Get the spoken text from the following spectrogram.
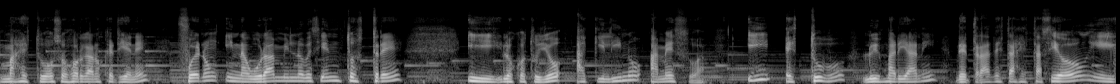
majestuosos órganos que tiene, fueron inaugurados en 1903 y los construyó Aquilino Amezua. Y estuvo Luis Mariani detrás de esta gestación y,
